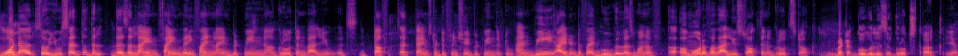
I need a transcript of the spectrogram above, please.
What are so you said that the, there's a line, fine, very fine line between uh, growth and value. It's tough at times to differentiate between the two. And we identified Google as one of uh, a more of a value stock than a growth stock. But uh, Google is a growth stock. Yeah.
